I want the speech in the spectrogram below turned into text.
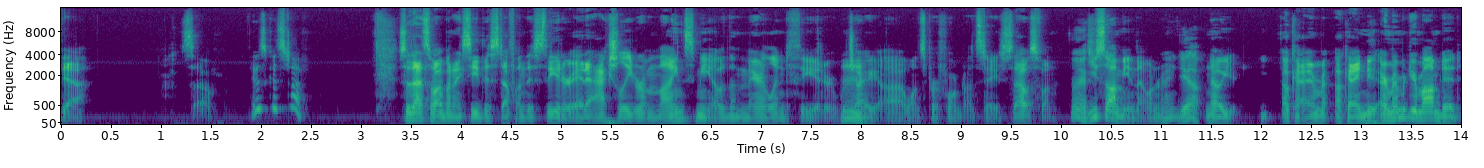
yeah. So it was good stuff. So that's why when I see this stuff on this theater, it actually reminds me of the Maryland Theater, which Hmm. I uh, once performed on stage. So that was fun. Nice. You saw me in that one, right? yeah. No, you, okay. I rem- okay. I knew. I remembered your mom did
